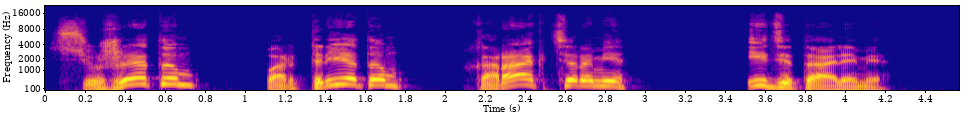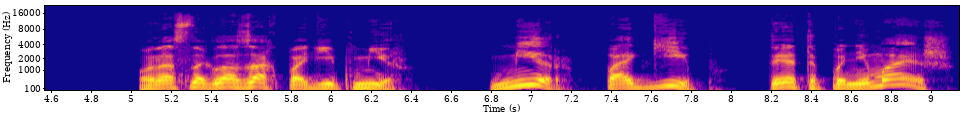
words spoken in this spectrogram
с сюжетом, портретом, характерами и деталями. У нас на глазах погиб мир. Мир погиб. Ты это понимаешь?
